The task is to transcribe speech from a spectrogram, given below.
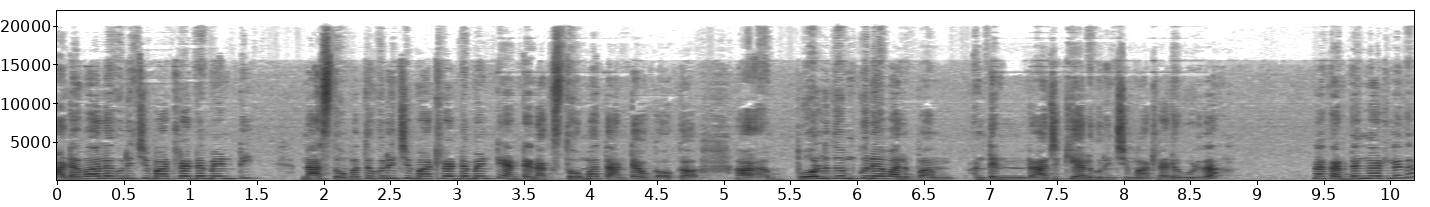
ఆడవాళ్ళ గురించి మాట్లాడడం ఏంటి? నా స్తోమత గురించి మాట్లాడడం ఏంటి? అంటే నాకు స్తోమత అంటే ఒక ఒక బోలు దొమ్ముకునే వాళ్ళు అంటే రాజకీయాల గురించి మాట్లాడకూడదా? నాకు అర్థం కావట్లేదా?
